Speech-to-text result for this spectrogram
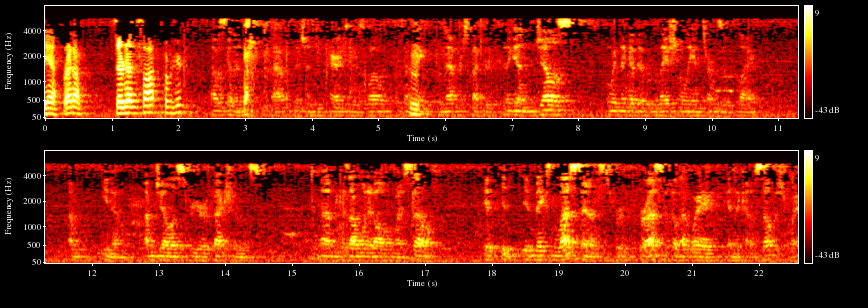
Yeah, yeah, right on there another thought over here? I was going to uh, mention parenting as well, because I mm. think from that perspective, and again, jealous, when we think of it relationally in terms of like, I'm, you know, I'm jealous for your affections uh, because I want it all for myself. It, it, it makes less sense for, for us to feel that way in the kind of selfish way.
